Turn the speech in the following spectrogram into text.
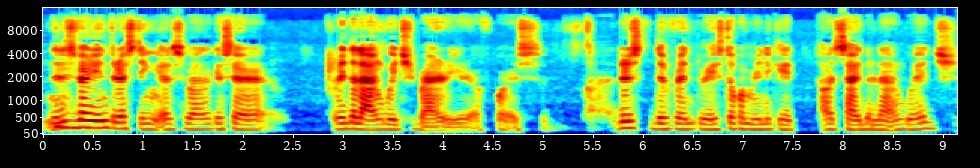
And It's Mm. very interesting as well kasi with the language barrier, of course there's different ways to communicate outside the language.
